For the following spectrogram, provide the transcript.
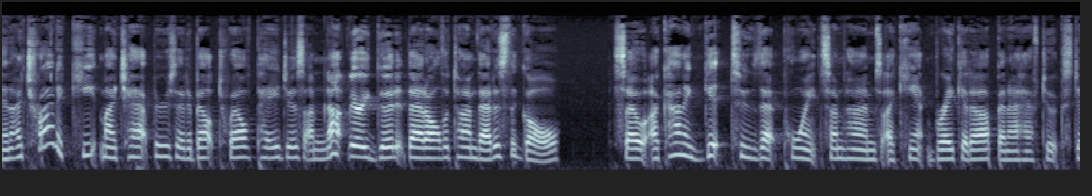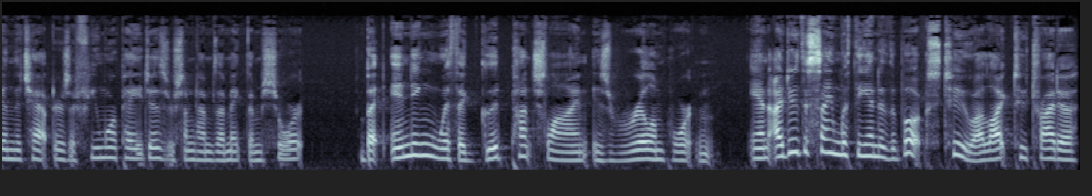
And I try to keep my chapters at about 12 pages. I'm not very good at that all the time. That is the goal. So I kind of get to that point. Sometimes I can't break it up and I have to extend the chapters a few more pages, or sometimes I make them short. But ending with a good punchline is real important. And I do the same with the end of the books, too. I like to try to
